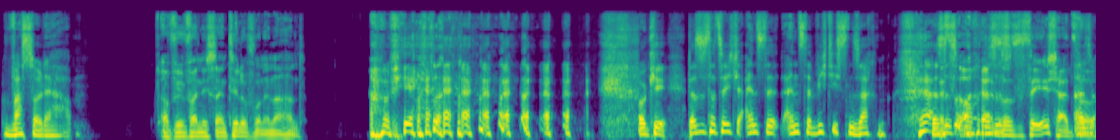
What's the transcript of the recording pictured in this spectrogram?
Was soll der haben? Auf jeden Fall nicht sein Telefon in der Hand. Okay. das ist tatsächlich eins der, eins der wichtigsten Sachen. das ist auch, das also, ist, das sehe ich halt so. Also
